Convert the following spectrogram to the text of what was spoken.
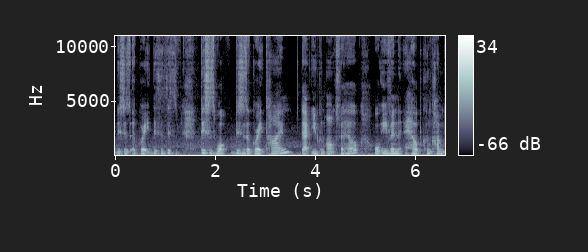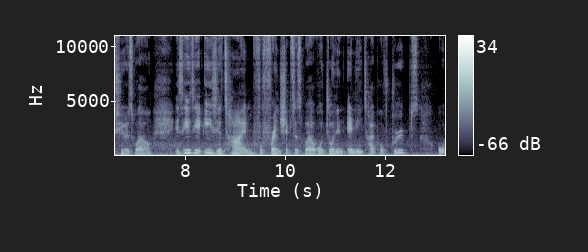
this is a great this is this is this is what this is a great time that you can ask for help or even help can come to you as well. It's easier easier time for friendships as well or joining any type of groups or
